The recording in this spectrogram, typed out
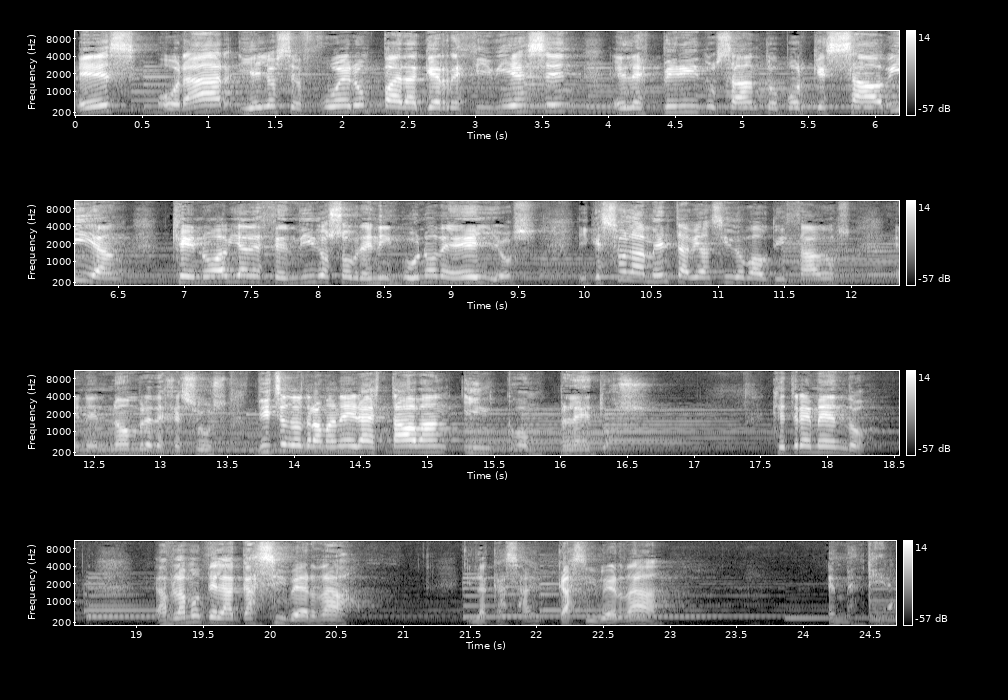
es orar y ellos se fueron para que recibiesen el Espíritu Santo porque sabían que no había descendido sobre ninguno de ellos y que solamente habían sido bautizados en el nombre de Jesús. Dicho de otra manera, estaban incompletos. Qué tremendo. Hablamos de la casi verdad. Y la casi verdad es mentira.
